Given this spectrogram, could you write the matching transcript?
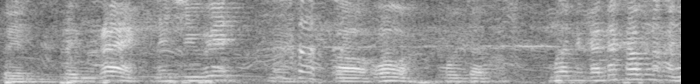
เป็นเพลงแรกในชีวิตนะก็โอ้คงจะเหมือนกันนะครับนะอัน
